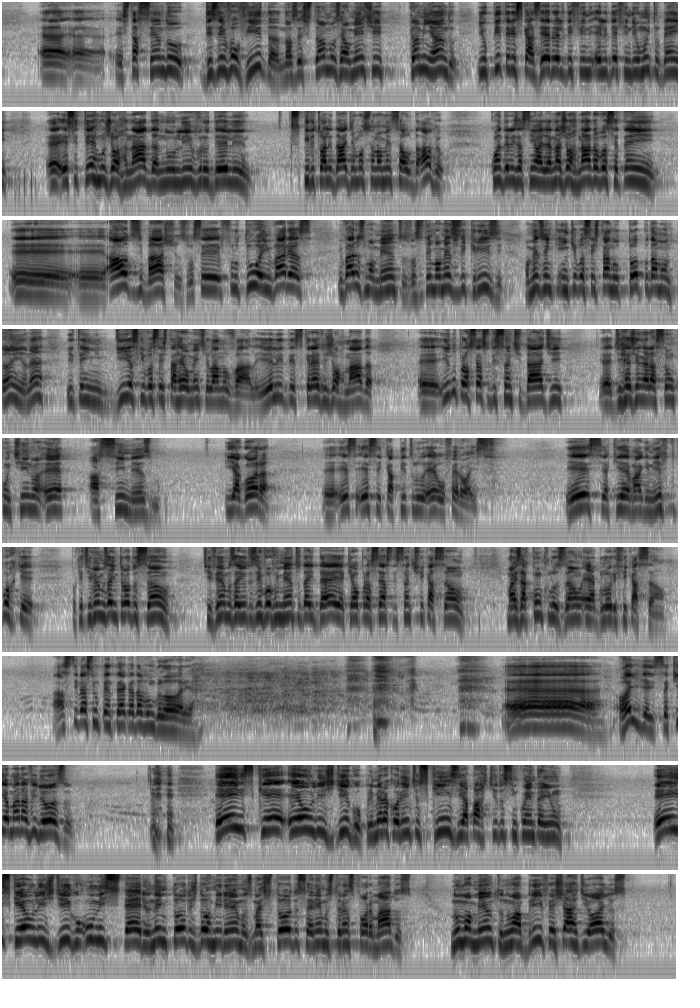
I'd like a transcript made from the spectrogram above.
é, é, está sendo desenvolvida, nós estamos realmente caminhando. E o Peter Escaseiro, ele, defini, ele definiu muito bem é, esse termo jornada no livro dele espiritualidade emocionalmente saudável, quando ele diz assim: olha, na jornada você tem é, é, altos e baixos, você flutua em, várias, em vários momentos, você tem momentos de crise, momentos em, em, que você está no topo da montanha, né? E tem dias que você está realmente lá no vale. Ele descreve jornada, é, e no processo de santidade, de regeneração contínua, é assim mesmo. E agora, esse, esse capítulo é o feroz. Esse aqui é magnífico, por quê? Porque tivemos a introdução, tivemos aí o desenvolvimento da ideia, que é o processo de santificação, mas a conclusão é a glorificação. Ah, se tivesse um penteca, dava um glória. É, olha, isso aqui é maravilhoso. Eis que eu lhes digo, 1 Coríntios 15, a partir do 51. Eis que eu lhes digo um mistério: nem todos dormiremos, mas todos seremos transformados. No momento, no abrir e fechar de olhos,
